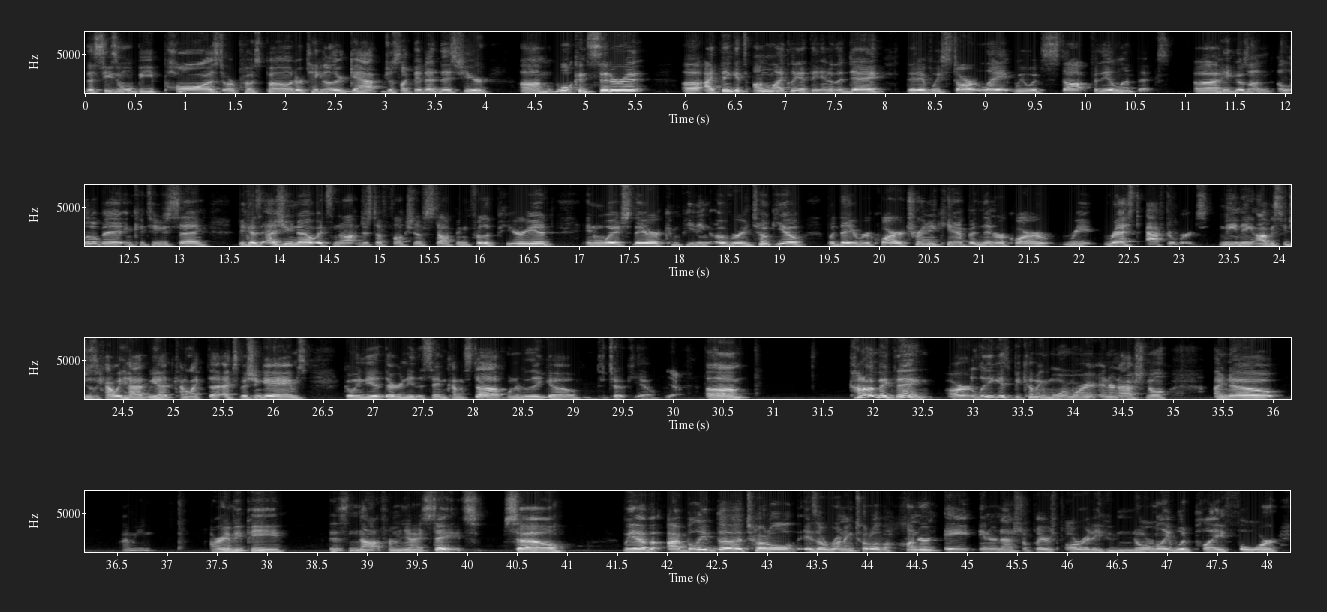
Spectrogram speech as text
the season will be paused or postponed or take another gap, just like they did this year. Um, we'll consider it. Uh, I think it's unlikely at the end of the day that if we start late, we would stop for the Olympics. Uh, he goes on a little bit and continues saying, because as you know, it's not just a function of stopping for the period in which they are competing over in Tokyo, but they require training camp and then require re- rest afterwards. Meaning, obviously, just like how we had, we had kind of like the exhibition games going to, they're going to need the same kind of stuff whenever they go to Tokyo. Yeah. Um, kind of a big thing. Our league is becoming more and more international. I know, I mean, our MVP is not from the United States. So we have, I believe the total is a running total of 108 international players already who normally would play for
